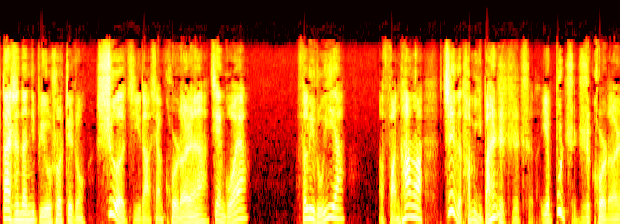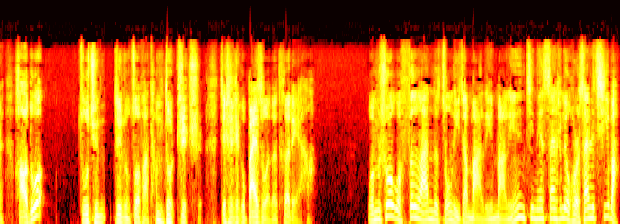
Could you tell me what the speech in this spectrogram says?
但是呢，你比如说这种涉及到像库尔德人啊、建国呀、分离主义啊、啊反抗啊，这个他们一般是支持的，也不只支持库尔德人，好多族群这种做法他们都支持，这是这个白左的特点哈。我们说过，芬兰的总理叫马林，马林今年三十六或者三十七吧，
